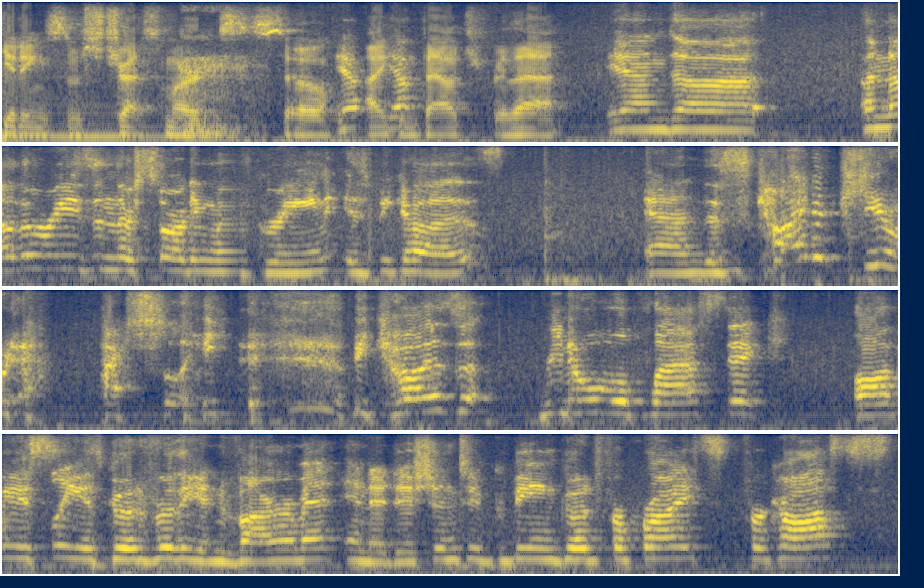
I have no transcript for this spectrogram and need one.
getting some stress marks, so Yep, I can yep. vouch for that. and uh another reason they're starting with green is because, and this is kind of cute actually, because renewable plastic obviously is good for the environment in addition to being good for price for costs.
